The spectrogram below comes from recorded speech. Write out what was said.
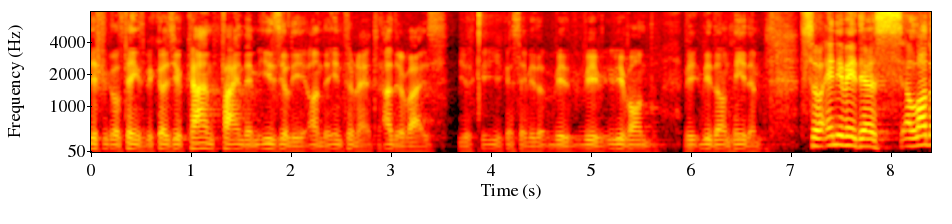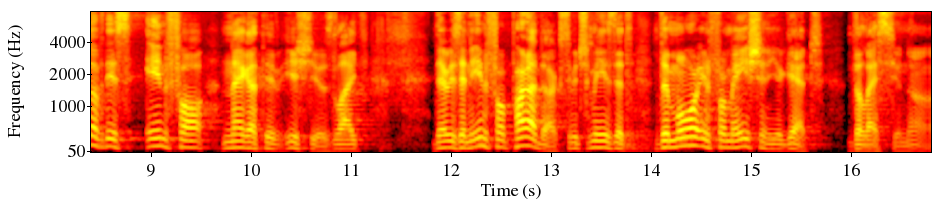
difficult things because you can't find them easily on the internet. Otherwise, you, you can say we, we, we, won't, we, we don't need them. So anyway, there's a lot of these info negative issues like there is an info paradox, which means that the more information you get, the less you know.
